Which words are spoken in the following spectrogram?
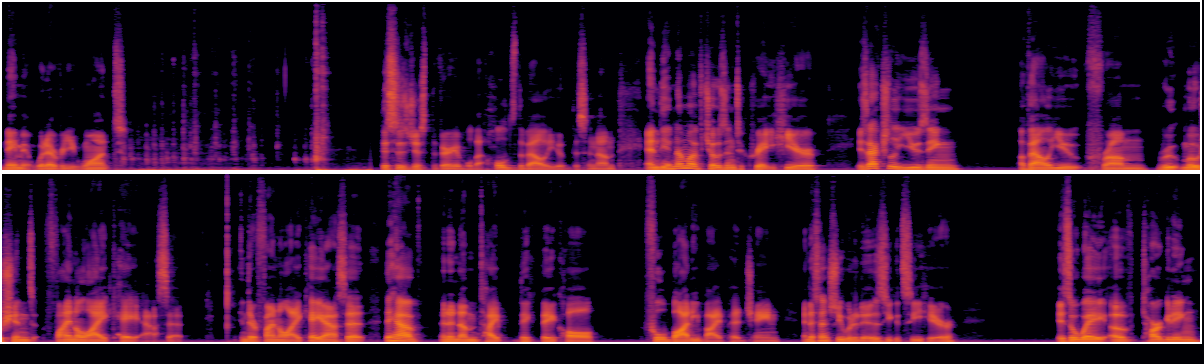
name it whatever you want. This is just the variable that holds the value of this enum. And the enum I've chosen to create here is actually using a value from Root Motion's final IK asset. In their final IK asset, they have an enum type they, they call full body biped chain. And essentially what it is, you could see here, is a way of targeting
